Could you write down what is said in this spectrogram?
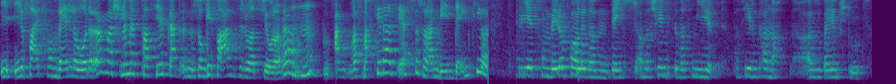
ihr, ihr fallt vom Velo oder irgendwas Schlimmes passiert, gerade in so Gefahrensituation, oder? An, was macht ihr da als erstes oder an wen denkt ihr? Wenn ich jetzt vom Velo falle, dann denke ich an das Schlimmste, was mir passieren kann, nach, also bei dem Sturz.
